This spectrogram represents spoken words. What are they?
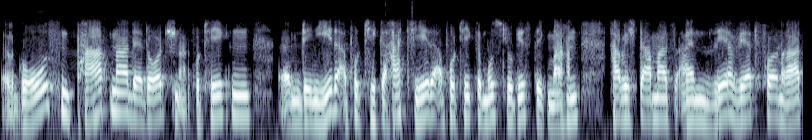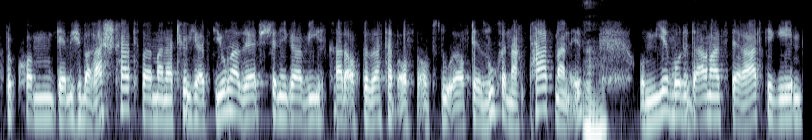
äh, großen Partner der deutschen Apotheken, ähm, den jede Apotheke hat, jede Apotheke muss Logistik machen, habe ich damals einen sehr wertvollen Rat bekommen, der mich überrascht hat, weil man natürlich als junger Selbstständiger, wie ich es gerade auch gesagt habe, auf, auf, auf der Suche nach Partnern ist. Und mir wurde damals der Rat gegeben,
